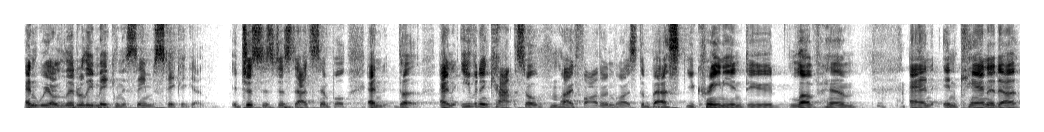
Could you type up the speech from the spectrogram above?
and we are literally making the same mistake again. It just is just that simple. And the and even in Cat, so my father-in-law is the best Ukrainian dude, love him. And in Canada,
